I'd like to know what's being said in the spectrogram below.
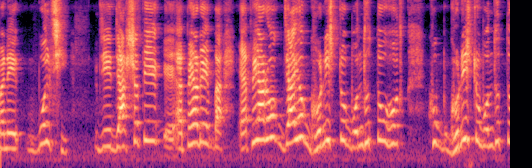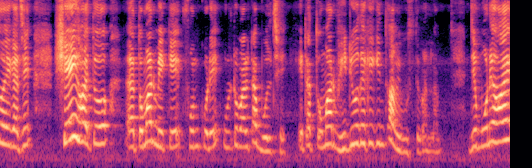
মানে বলছি। যে যার সাথে অ্যাফেয়ারে বা অ্যাফেয়ার হোক, যাই হোক, ঘনিষ্ঠ বন্ধুত্বও হোক, খুব ঘনিষ্ঠ বন্ধুত্ব হয়ে গেছে, সেই হয়তো তোমার মেয়েকে ফোন করে উল্টোপাল্টা বলছে। এটা তোমার ভিডিও দেখে কিন্তু আমি বুঝতে পারলাম। যে মনে হয়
